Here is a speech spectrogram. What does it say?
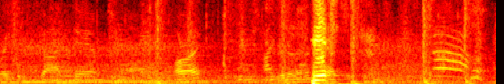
Break your goddamn. All right. Bitch.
